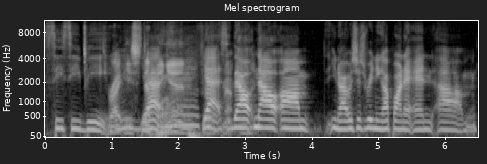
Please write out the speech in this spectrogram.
CCB. That's right. He's stepping Yes. in. for- yes. yeah. Now, now, um, you know, I was just reading up on it, and um,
